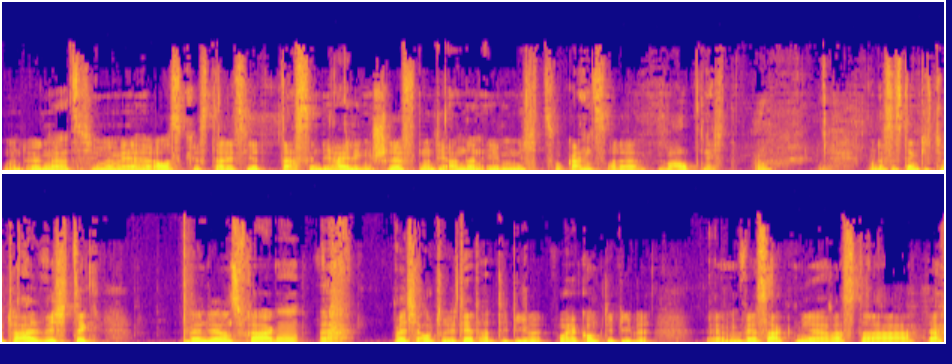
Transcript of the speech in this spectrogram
und irgendwann hat sich immer mehr herauskristallisiert, das sind die heiligen Schriften und die anderen eben nicht so ganz oder überhaupt nicht. Und das ist, denke ich, total wichtig, wenn wir uns fragen, welche Autorität hat die Bibel? Woher kommt die Bibel? Ähm, wer sagt mir, was da, ja?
